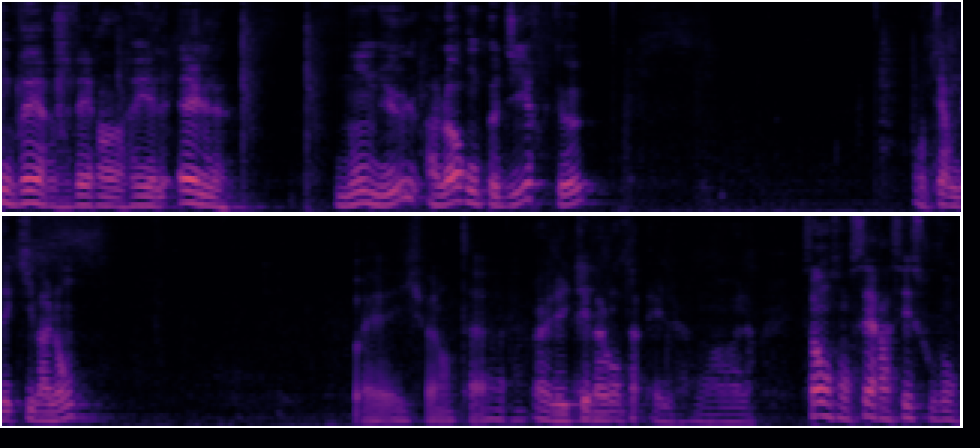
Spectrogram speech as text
converge vers un réel L non nul, alors on peut dire que, en termes d'équivalent, Ouais, équivalente à. elle est équivalente à L. Voilà. Ça, on s'en sert assez souvent.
